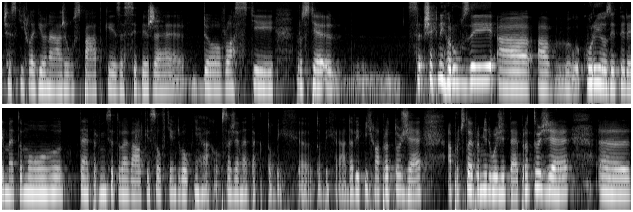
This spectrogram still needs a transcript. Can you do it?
českých legionářů zpátky ze Sibiře do vlasti, prostě všechny hrůzy a, a kuriozity, dejme tomu, té první světové války jsou v těch dvou knihách obsažené, tak to bych, eh, to bych ráda vypíchla, protože, a proč to je pro mě důležité, protože eh,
